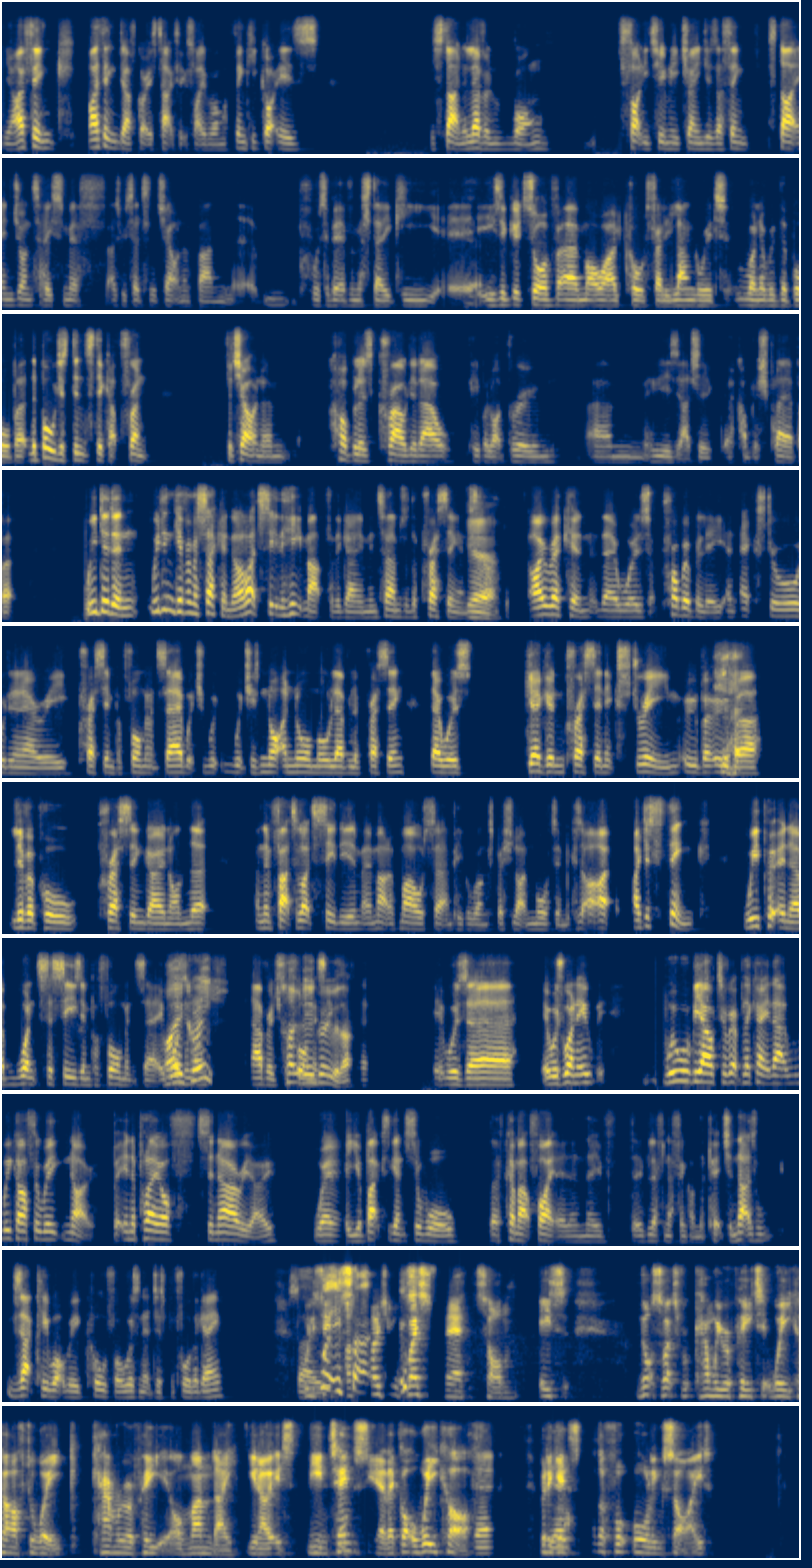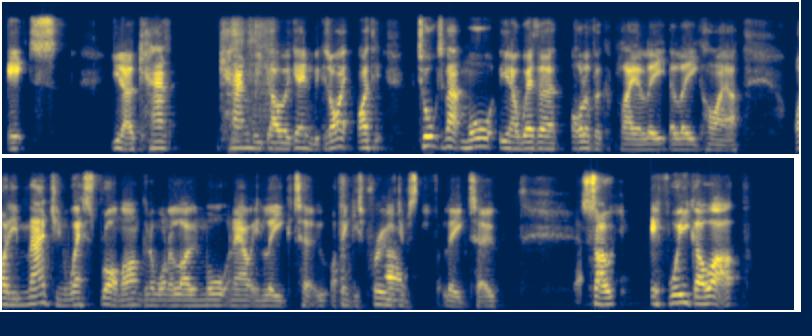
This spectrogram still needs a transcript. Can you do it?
Yeah, I think I think Duff got his tactics slightly wrong. I think he got his, his starting eleven wrong. Slightly too many changes. I think starting Jonte Smith, as we said to the Cheltenham fan, uh, was a bit of a mistake. He uh, he's a good sort of um, what I'd call fairly languid runner with the ball, but the ball just didn't stick up front for Cheltenham. Cobblers crowded out people like Broom, um, who is actually an accomplished player, but we didn't we didn't give him a second. I'd like to see the heat map for the game in terms of the pressing and Yeah. stuff. I reckon there was probably an extraordinary pressing performance there, which which is not a normal level of pressing. There was Gegen pressing extreme, Uber Yeah. Uber, Liverpool pressing going on that. And in fact, I'd like to see the amount of miles certain people run, especially like Morton, because I I just think we put in a once a season performance there. It I wasn't an agree. average Totally performance. agree with that. It was uh it was one it, we will be able to replicate that week after week, no. But in a playoff scenario where your back's against the wall, they've come out fighting and they've they've left nothing on the pitch. And that is exactly what we called for, wasn't it, just before the game? So Well, Well, I it's that- suppose your question there, Tom, is not so much can we repeat it week after week? Can we repeat it on Monday? You know, it's the intensity. Yeah, they've got a week off, Yeah. but Yeah. against the footballing side, it's you know can can we go again? Because I I think talked about more. You know whether Oliver could play a league, a league higher. I'd imagine West Brom aren't going to want to loan Morton out in League Two. I think he's proved Oh. himself at League Two. Yeah. So if we go up,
